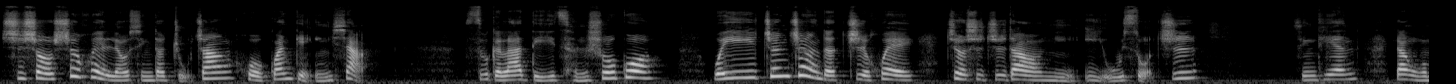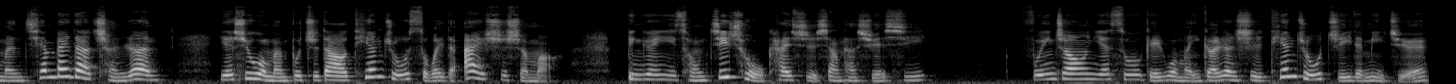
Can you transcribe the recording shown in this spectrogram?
是受社会流行的主张或观点影响？苏格拉底曾说过：“唯一真正的智慧，就是知道你一无所知。”今天，让我们谦卑地承认。也许我们不知道天主所谓的爱是什么，并愿意从基础开始向他学习。福音中，耶稣给我们一个认识天主旨意的秘诀，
